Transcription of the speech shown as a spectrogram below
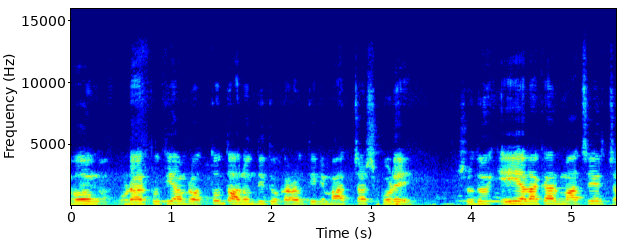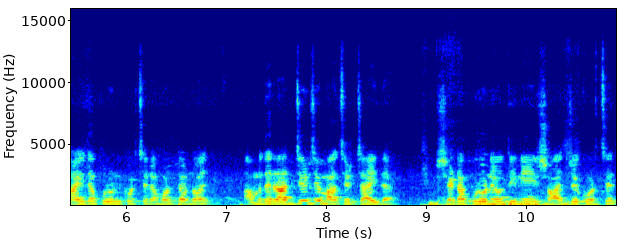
এবং ওনার প্রতি আমরা অত্যন্ত আনন্দিত কারণ তিনি মাছ চাষ করে শুধু এই এলাকার মাছের চাহিদা পূরণ করছেন এমনটা নয়, আমাদের রাজ্যের যে মাছের চাহিদা সেটা পূরণেও তিনি সাহায্য করছেন।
